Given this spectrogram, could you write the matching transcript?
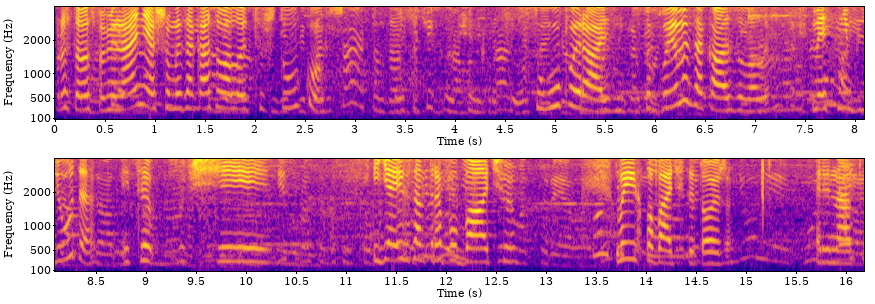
Просто воспоминання, що ми заказували цю штуку. Супи різні. Стопи ми заказували, м'ясні блюда. І це взагалі... І я їх завтра побачу. Ви їх побачите теж. Ренату.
